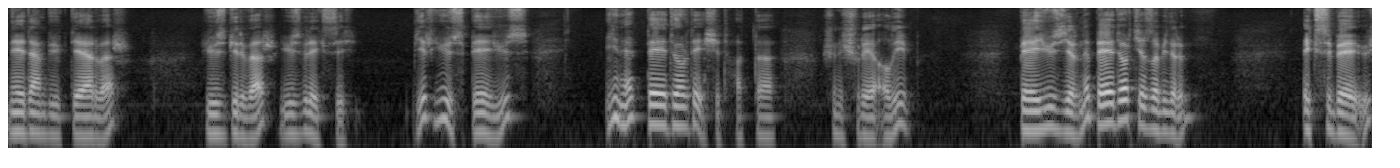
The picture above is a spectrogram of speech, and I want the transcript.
N'den büyük değer ver. 101 ver. 101 eksi 1 100. B100 yine B4'e eşit. Hatta şunu şuraya alayım. B100 yerine B4 yazabilirim. eksi B3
